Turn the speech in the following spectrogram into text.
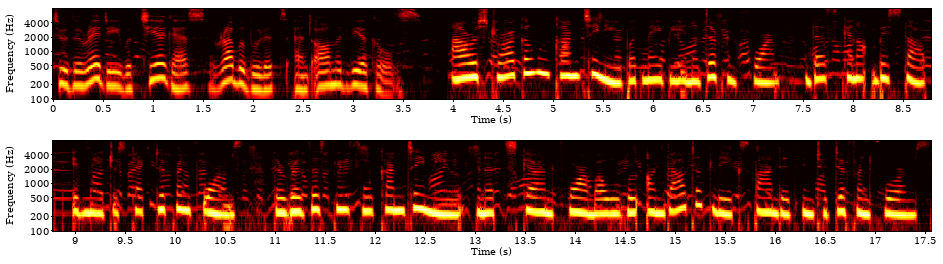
to the ready with tear gas, rubber bullets and armored vehicles. Our struggle will continue, but maybe in a different form. This cannot be stopped. It may just take different forms. The resistance will continue in its current form, but we will undoubtedly expand it into different forms.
